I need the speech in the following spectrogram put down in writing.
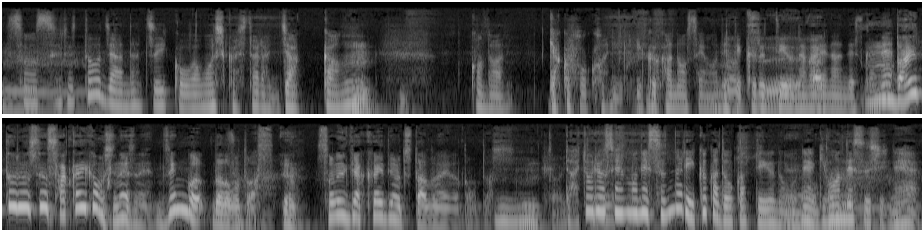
ん。そうすると、じゃあ夏以降はもしかしたら若干、ん今度は逆方向に行く可能性も出てくるっていう流れなんですかねうん。大統領選境かもしれないですね。前後だと思ってます。うん。それで逆回転はちょっと危ないなと思ってます。うんうん大統領選もね、すんなり行くかどうかっていうのもね、ええ疑問ですしね。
